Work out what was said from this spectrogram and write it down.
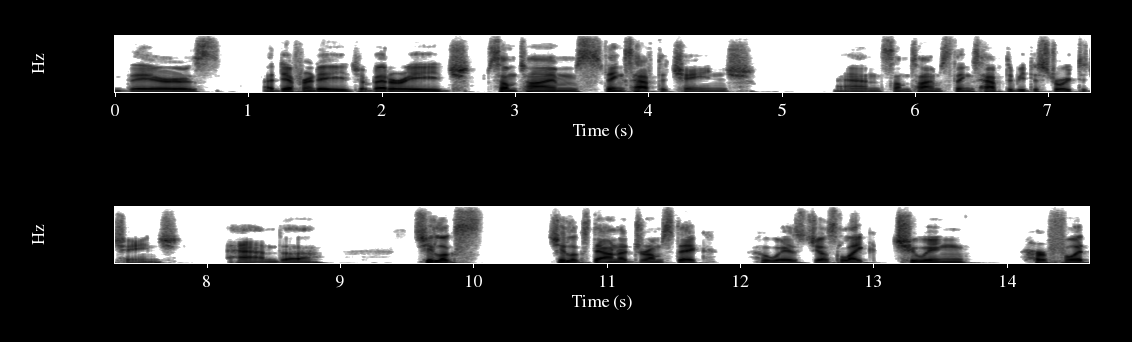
there's a different age, a better age. Sometimes things have to change and sometimes things have to be destroyed to change. And uh, she looks she looks down at Drumstick, who is just like chewing her foot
